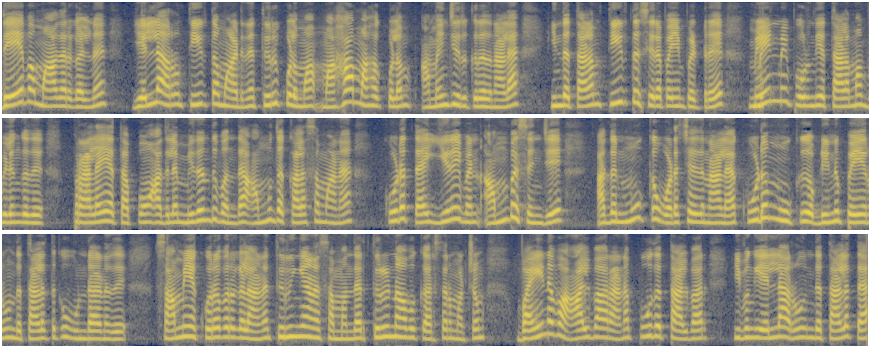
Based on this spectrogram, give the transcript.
தேவ மாதர்கள்னு எல்லாரும் தீர்த்தமாடின திருக்குளமா மகா மகக்குளம் அமைஞ்சிருக்கிறதுனால இந்த தலம் தீர்த்த சிறப்பையும் பெற்று மேன்மை பொருந்திய தலமா விளங்குது. பிரளய தப்பம் அதுல மிதந்து வந்த அமுத கலசமான குடத்தை இறைவன் அம்ப செஞ்சு அதன் மூக்கை உடைச்சதுனால குடமூக்கு அப்படின்னு பெயரும் இந்த தலத்துக்கு உண்டானது. சமய குறவர்களான திருஞான சம்பந்தர் திருநாவுக்கரசர் மற்றும் வைணவ ஆழ்வாரான பூதத்தாழ்வார் இவங்க எல்லாரும் இந்த தலத்தை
